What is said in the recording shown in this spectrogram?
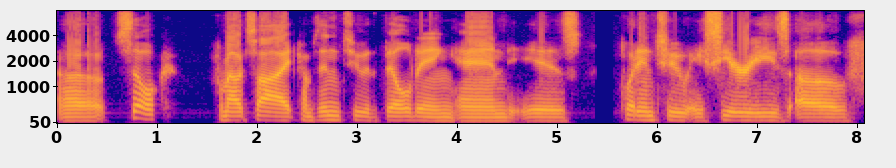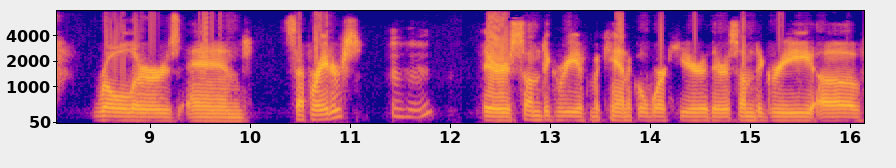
uh, silk from outside comes into the building and is put into a series of rollers and separators. Mm-hmm. There's some degree of mechanical work here. There's some degree of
